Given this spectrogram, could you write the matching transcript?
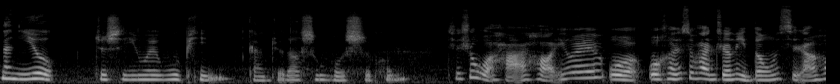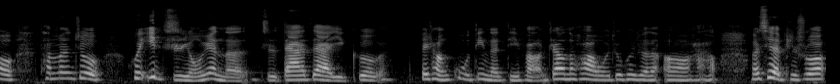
那你有就是因为物品感觉到生活失控吗？其实我还好，因为我我很喜欢整理东西，然后他们就会一直永远的只待在一个非常固定的地方。这样的话，我就会觉得，哦，还好。而且，比如说，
